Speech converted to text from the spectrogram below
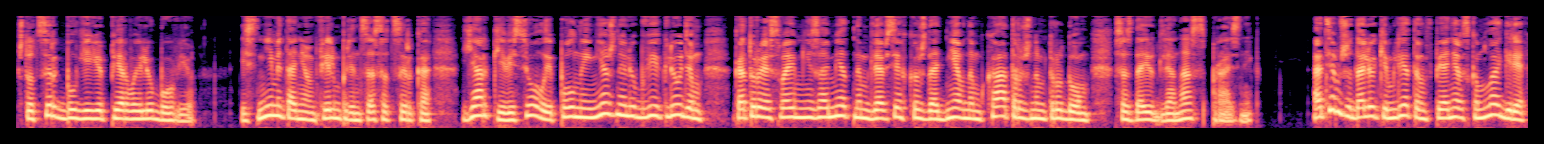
что цирк был ее первой любовью – и снимет о нем фильм «Принцесса цирка». Яркий, веселый, полный нежной любви к людям, которые своим незаметным для всех каждодневным каторжным трудом создают для нас праздник. А тем же далеким летом в пионерском лагере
